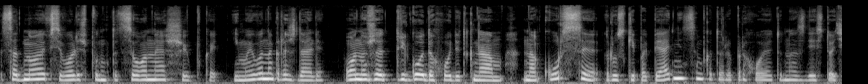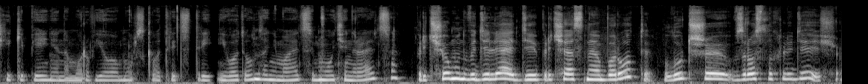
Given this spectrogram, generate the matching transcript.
с одной всего лишь пунктуационной ошибкой. И мы его награждали. Он уже три года ходит к нам на курсы «Русский по пятницам», которые проходят у нас здесь в точке кипения на Муравьева Мурского 33. И вот он занимается, ему очень нравится. Причем он выделяет деепричастные обороты лучше взрослых людей еще.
